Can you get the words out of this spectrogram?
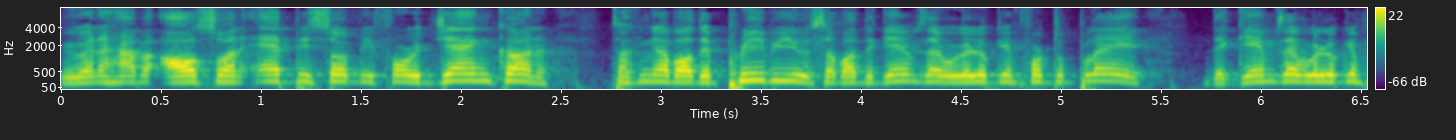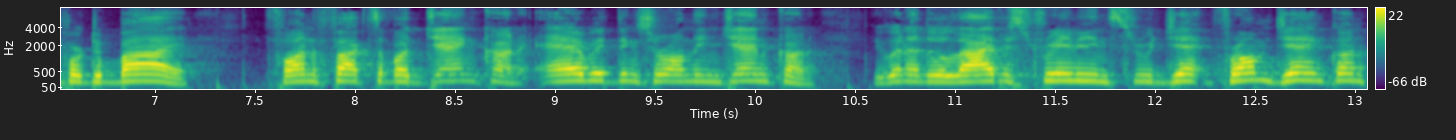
We're gonna have also an episode before Gen Con talking about the previews, about the games that we're looking for to play, the games that we're looking for to buy, fun facts about Gen Con, everything surrounding Gen Con. We're gonna do live streaming through Gen- from Gen Con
